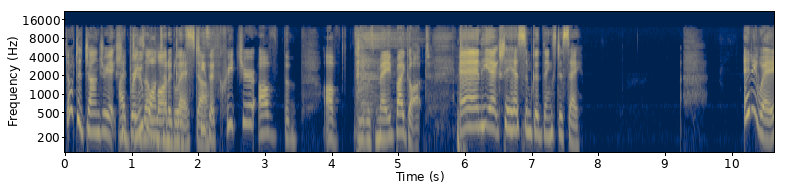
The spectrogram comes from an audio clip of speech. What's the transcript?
Dr. Gundry actually I brings do a want lot him of good stuff. He's a creature of the of. He was made by God. and he actually has some good things to say. Anyway,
